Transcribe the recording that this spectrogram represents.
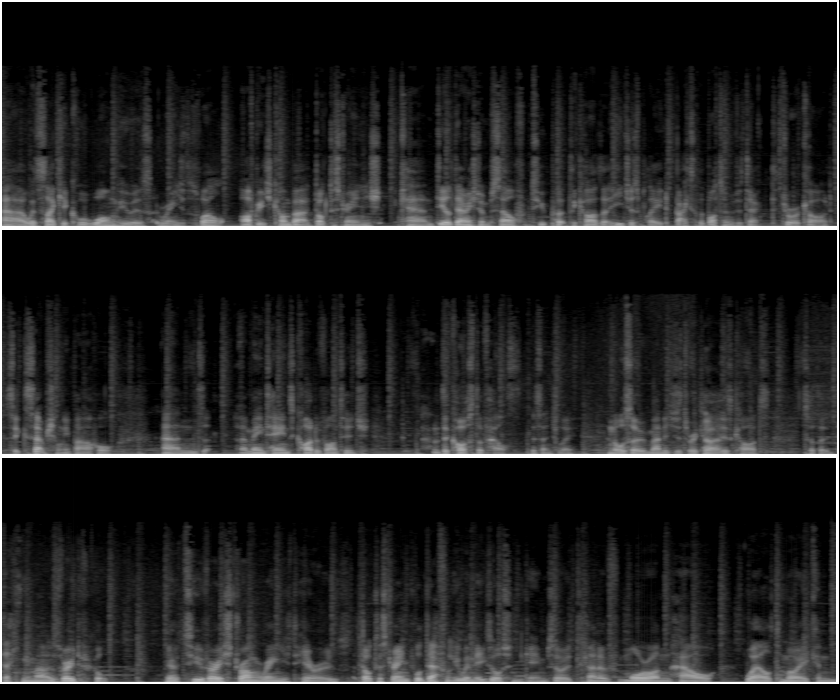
uh, with a sidekick called Wong, who is ranged as well. After each combat, Doctor Strange can deal damage to himself to put the card that he just played back to the bottom of his deck to draw a card. It's exceptionally powerful and uh, maintains card advantage at the cost of health, essentially, and also manages to recur his cards so that decking him out is very difficult. We have two very strong ranged heroes. Doctor Strange will definitely win the exhaustion game, so it's kind of more on how well Tomoe can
